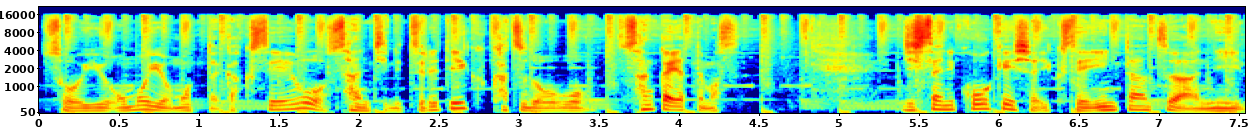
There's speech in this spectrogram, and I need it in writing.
そういう思いを持った学生を産地に連れていく活動を3回やってます。実際に後継者育成インターンツアーに連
